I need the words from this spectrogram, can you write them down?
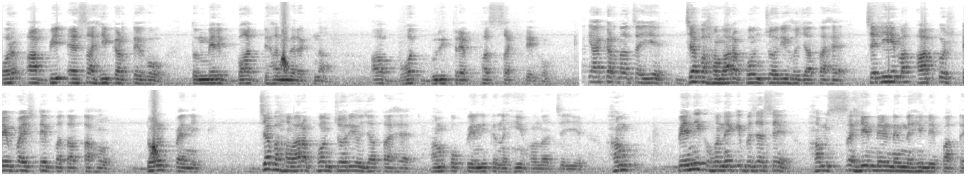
और आप भी ऐसा ही करते हो तो मेरी बात ध्यान में रखना। आप बहुत बुरी तरह फंस सकते हो। क्या करना चाहिए? जब हमारा फ़ोन चोरी हो जाता है, चलिए मैं आपको स्टेप बाय स्टेप बताता हूँ। डोंट पैनिक जब हमारा फ़ोन चोरी हो जाता है, हमको पैनिक नहीं होना चाहिए। हम पैनिक होने की वजह से हम सही निर्णय नहीं ले पाते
